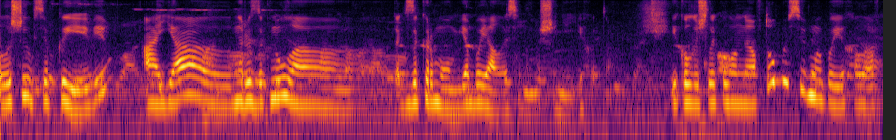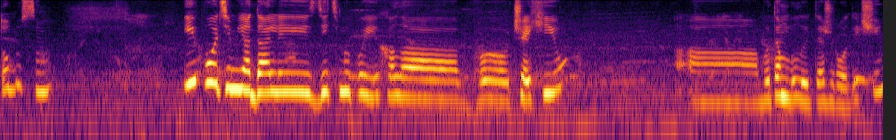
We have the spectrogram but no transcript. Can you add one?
лишився в Києві, а я не ризикнула так за кермом. Я боялася на машині їхати. І коли йшли колони автобусів, ми поїхали автобусом. І потім я далі з дітьми поїхала в Чехію, бо там були теж родичі.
